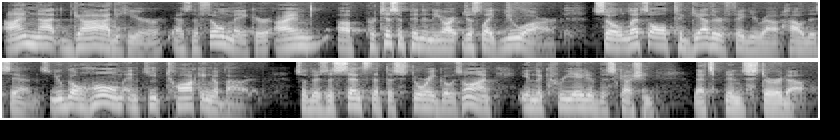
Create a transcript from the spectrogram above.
I'm not God here as the filmmaker. I'm a participant in the art just like you are. So let's all together figure out how this ends. You go home and keep talking about it. So there's a sense that the story goes on in the creative discussion that's been stirred up.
